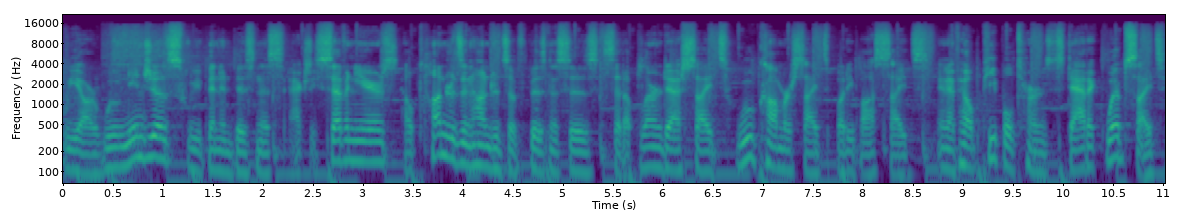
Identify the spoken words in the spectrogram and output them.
We are Woo Ninjas. We've been in business actually seven years, helped hundreds and hundreds of businesses set up LearnDash sites, WooCommerce sites, BuddyBoss sites, sites and have helped people turn static websites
